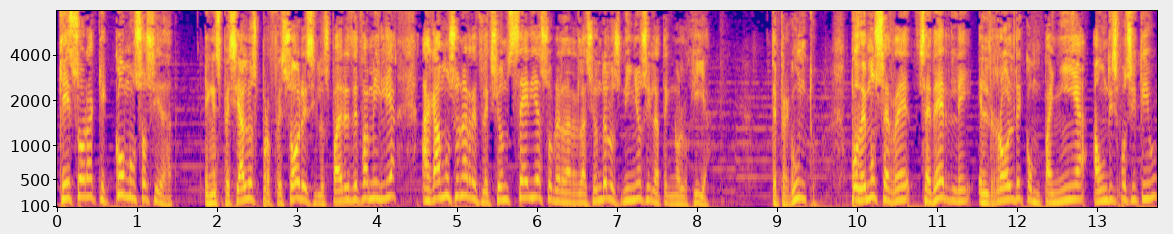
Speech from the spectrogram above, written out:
que es hora que como sociedad, en especial los profesores y los padres de familia, hagamos una reflexión seria sobre la relación de los niños y la tecnología. Te pregunto, ¿podemos cederle el rol de compañía a un dispositivo?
